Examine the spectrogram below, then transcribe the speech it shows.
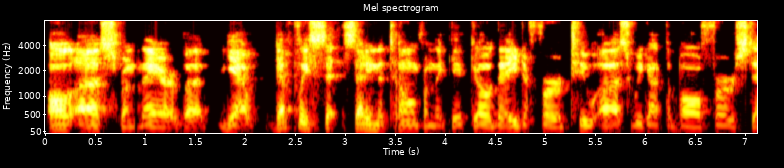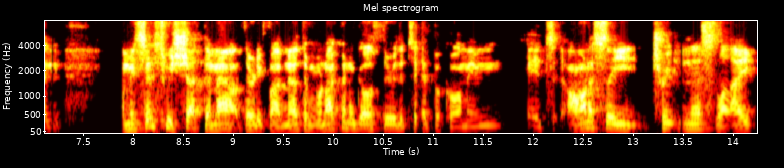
all us from there. But yeah, definitely set, setting the tone from the get go. They deferred to us. We got the ball first, and I mean, since we shut them out thirty five nothing, we're not going to go through the typical. I mean, it's honestly treating this like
